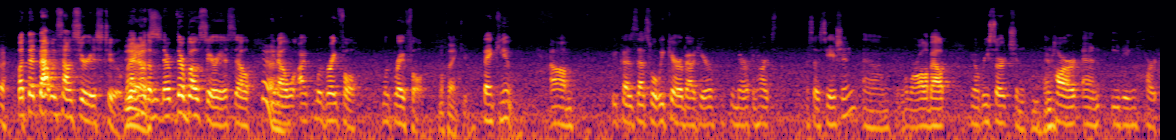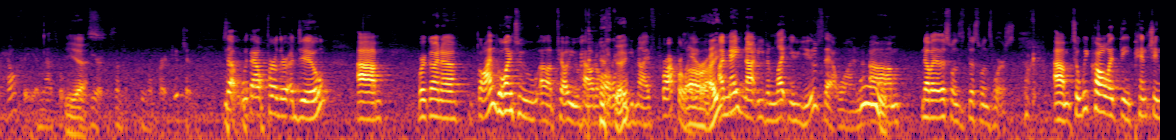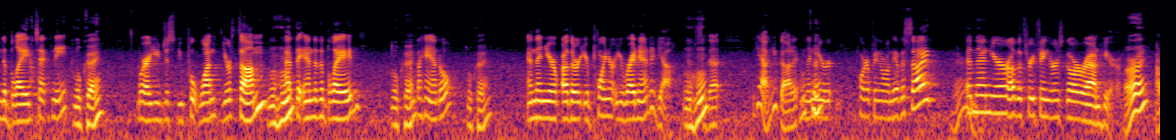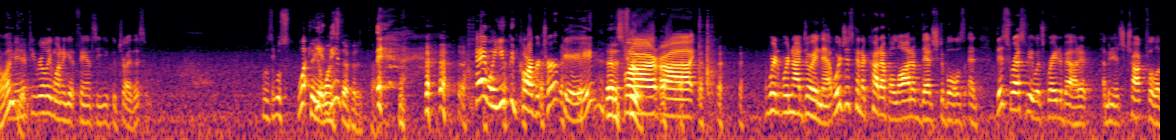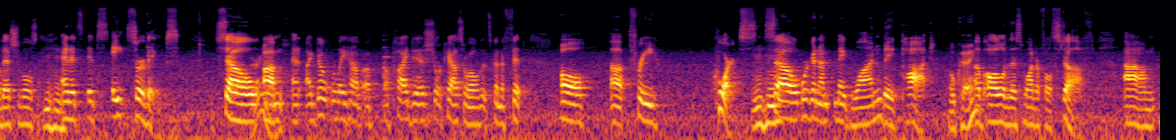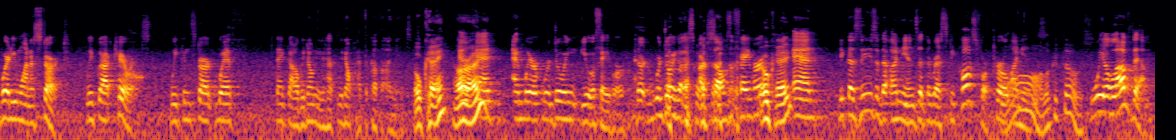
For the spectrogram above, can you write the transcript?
one. but that, that one sounds serious too. But I know them, they're, they're both serious, so, Yeah. you know, I, we're grateful. We're grateful. Well, thank you. Thank you. Um, because that's what we care about here, the American Heart Association. Um, we're all about, you know, research and, and heart and eating heart healthy, and that's what we Yes. do here at the Simple Heart Kitchen. So, without further ado, um, we're going to, I'm going to uh, tell you how to hold Okay. the knife properly. All right. I may not even let you use that one. Um, no, but this one's this one's worse. Um, so we call it the pinching the blade technique Okay. where you just you put one your thumb Mhm. at the end of the blade Okay. the handle Okay. and then your other your pointer your right-handed yeah see Mhm. that yeah you got it and then your pointer finger on the other side and then your other three fingers go around here All right. I like i mean it. if you really want to get fancy you could try this one We'll, we'll What- take it one these- step at a time. hey well you could carve a turkey That is true. but, uh, we're, we're not doing that. We're just going to cut up a lot of vegetables. And this recipe, what's great about it, I mean, it's chock full of vegetables, and it's it's eight servings. So, Mm-hmm. Um, and I don't really have a, a pie dish or casserole that's going to fit all uh, three quarts. Mm-hmm. So we're going to make one big pot Okay. of all of this wonderful stuff. Um, where do you want to start? We've got carrots. We can start with. Thank God we don't even have we don't have to cut the onions. Okay. All and, right. And, and we're we're doing you a favor. We're doing us, ourselves a favor. Okay. And because these are the onions that the recipe calls for, pearl oh, onions. Oh, look at those. We love them,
